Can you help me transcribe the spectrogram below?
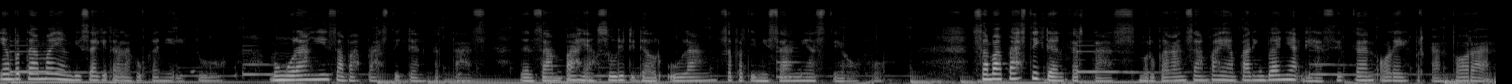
Yang pertama yang bisa kita lakukan yaitu mengurangi sampah plastik dan kertas dan sampah yang sulit didaur ulang seperti misalnya styrofoam. Sampah plastik dan kertas merupakan sampah yang paling banyak dihasilkan oleh perkantoran.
